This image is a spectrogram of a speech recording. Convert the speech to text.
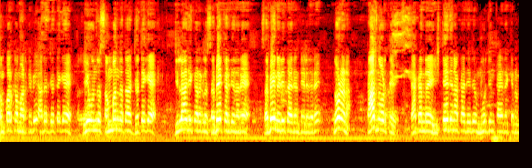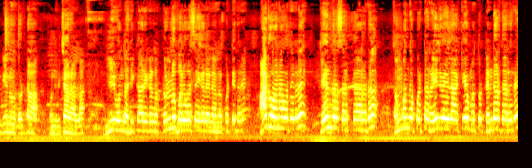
ಸಂಪರ್ಕ ಮಾಡ್ತೀವಿ. ಅದರ ಜೊತೆಗೆ ಈ ಒಂದು ಸಂಬಂಧದ ಜೊತೆಗೆ ಜಿಲ್ಲಾಧಿಕಾರಿಗಳ ಸಭೆ ಕರೆದಿದ್ದಾರೆ. ಸಭೆ ನಡೀತಾ ಇದೆ ಅಂತ ಹೇಳಿದರೆ ನೋಡೋಣ. ಕಾದ್ ನೋಡ್ತೀವಿ. ಯಾಕಂದ್ರೆ ಇಷ್ಟೇ ದಿನ ಕಾದಿದ್ದೀವಿ ಮೂರ್ ದಿನ ಕಾಯ್ದಕ್ಕೆ ನಮ್ಗೇನು ದೊಡ್ಡ ಒಂದು ವಿಚಾರ ಅಲ್ಲ. ಈ ಒಂದು ಅಧಿಕಾರಿಗಳ ಭರವಸೆಗಳೇ ಭರವಸೆಗಳೇನಾದ್ರು ಕೊಟ್ಟಿದ್ದಾರೆ. ಆಗುವ ಅನಾಹುತಗಳೇ ಕೇಂದ್ರ ಸರ್ಕಾರದ ಸಂಬಂಧಪಟ್ಟ ರೈಲ್ವೆ ಇಲಾಖೆ ಮತ್ತು ಟೆಂಡರ್ದಾರರೇ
